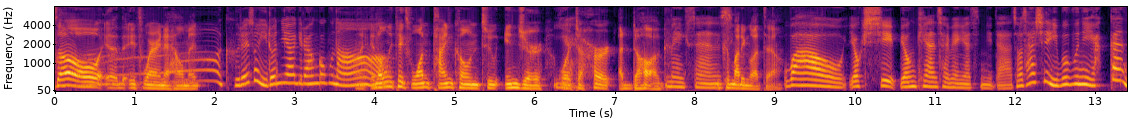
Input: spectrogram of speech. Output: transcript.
So uh, it's wearing a helmet. 아, 그래서 이런 이야기를 한 거구나. It only takes one pine cone to injure or Yeah. to hurt a dog. Makes sense. 그 말인 것 같아요. 와우, 역시 명쾌한 설명이었습니다. 저 사실 이 부분이 약간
